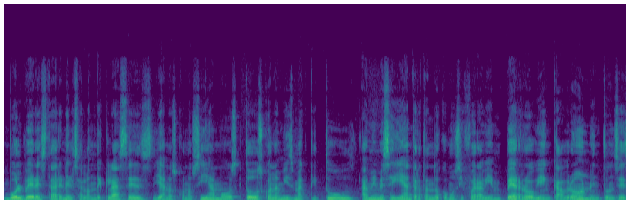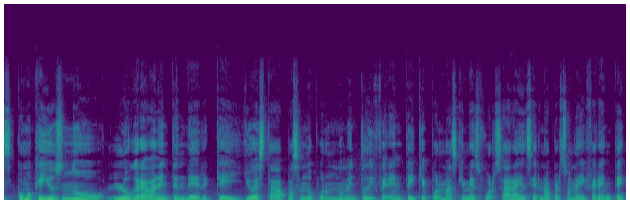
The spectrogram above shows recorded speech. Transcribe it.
volver a estar en el salón de clases, ya nos conocíamos, todos con la misma actitud, a mí me seguían tratando como si fuera bien perro, bien cabrón, entonces como que ellos no lograban entender que yo estaba pasando por un momento diferente y que por más que me esforzara en ser una persona diferente,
